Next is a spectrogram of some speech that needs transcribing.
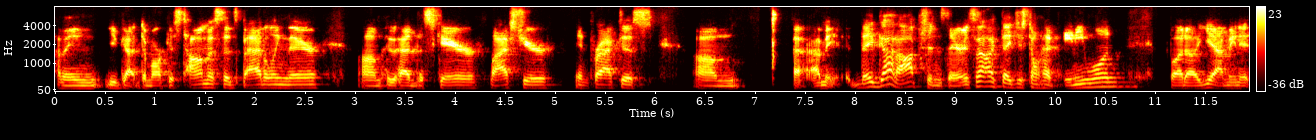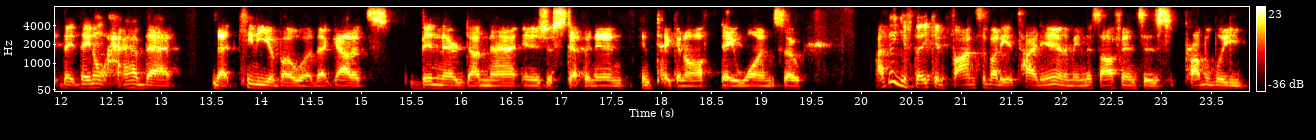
I mean, you've got Demarcus Thomas that's battling there, um, who had the scare last year in practice. Um, I mean, they've got options there. It's not like they just don't have anyone, but uh, yeah, I mean, it, they they don't have that that Kenny Yeboah, that guy that's been there, done that, and is just stepping in and taking off day one. So I think if they can find somebody at tight end, I mean, this offense is probably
